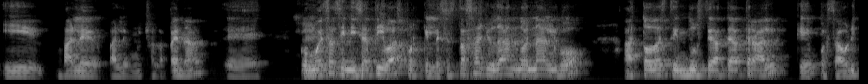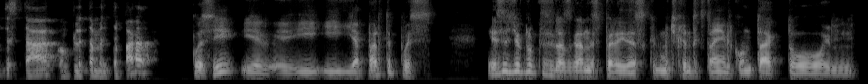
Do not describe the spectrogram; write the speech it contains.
y vale, vale mucho la pena. Eh, como esas iniciativas, porque les estás ayudando en algo a toda esta industria teatral que pues ahorita está completamente parada. Pues sí, y, y, aparte, pues, ese yo creo que de las grandes pérdidas, que mucha gente extraña el contacto, el,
